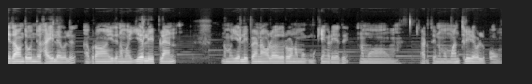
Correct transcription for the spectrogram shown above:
இதான் வந்து கொஞ்சம் ஹை லெவலு அப்புறம் இது நம்ம இயர்லி பிளான் நம்ம இயர்லி பிளான் அவ்வளோ தூரம் நமக்கு முக்கியம் கிடையாது. நம்ம அடுத்து நம்ம மந்த்லி லெவலில் போவோம்.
